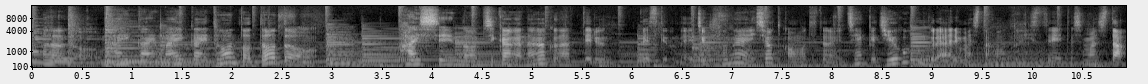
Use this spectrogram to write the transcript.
あの毎回毎回どんどんどんどん配信の時間が長くなってるんですけどね。10分ぐらいにしようとか思ってたのに前回15分ぐらいありました。本当に失礼いたしました、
